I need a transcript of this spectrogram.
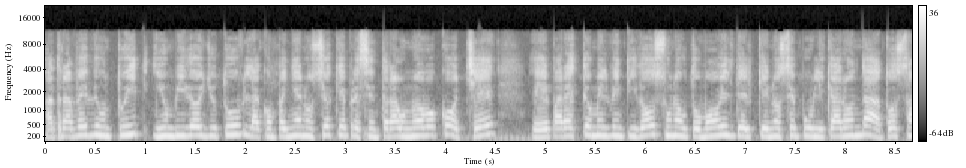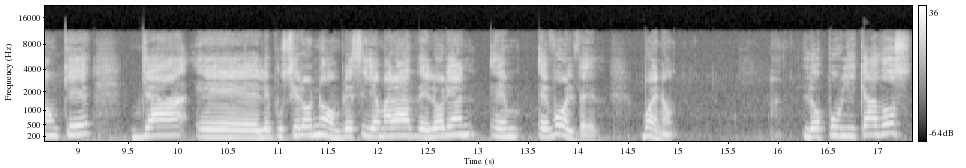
a través de un tweet y un video de YouTube, la compañía anunció que presentará un nuevo coche eh, para este 2022, un automóvil del que no se publicaron datos, aunque ya eh, le pusieron nombre, se llamará DeLorean Evolved. Bueno, los publicados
